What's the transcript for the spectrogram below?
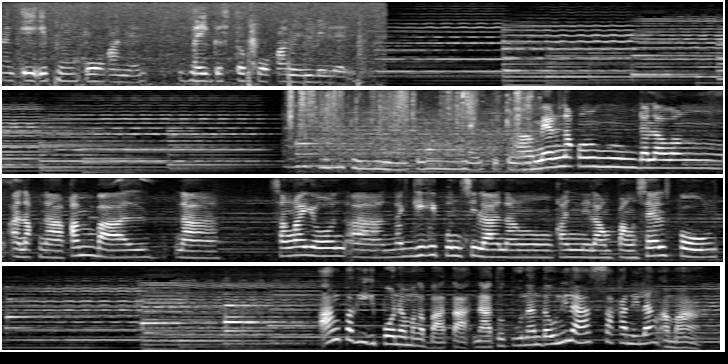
Nag-iipon po kami. May gusto po kami bilhin. Ah, meron akong dalawang anak na kambal na sa ngayon ah, nag-iipon sila ng kanilang pang cellphone. Ang pag-iipon ng mga bata natutunan daw nila sa kanilang ama.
